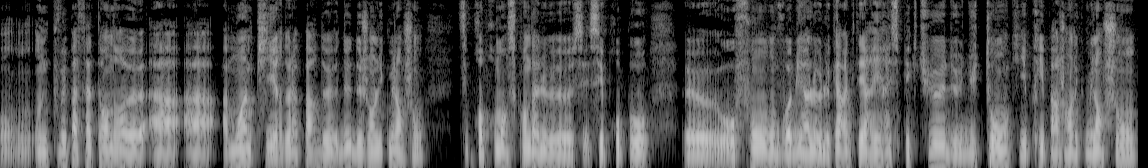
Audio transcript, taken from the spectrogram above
on, ne pouvait pas s'attendre euh, à, moins pire de la part de, Jean-Luc Mélenchon. C'est proprement scandaleux, ces, propos. au fond, on voit bien le, caractère irrespectueux du ton qui est pris par Jean-Luc Mélenchon,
